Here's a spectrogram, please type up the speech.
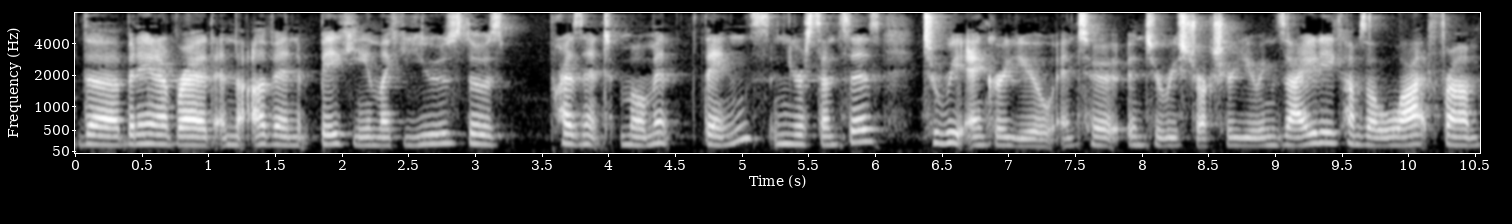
the banana bread and the oven baking, like use those present moment things in your senses to re-anchor you and to and to restructure you. Anxiety comes a lot from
